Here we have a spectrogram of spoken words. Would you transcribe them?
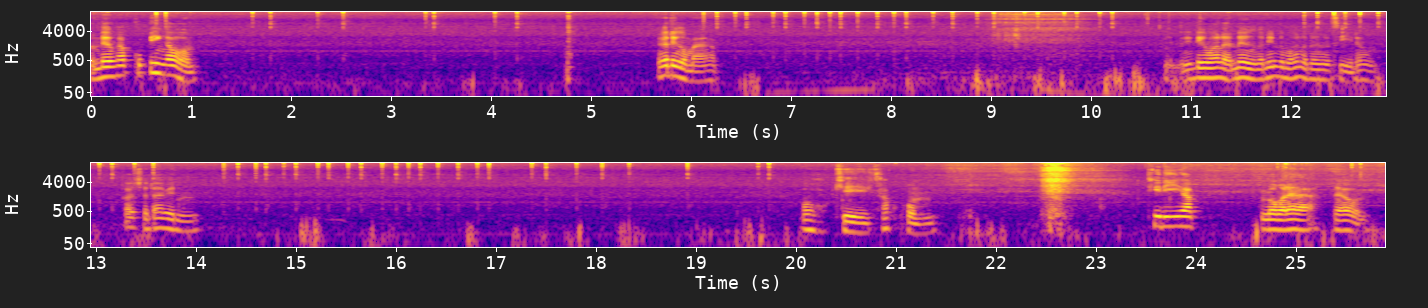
มือนเดิมครับคูปปิ้งครับผมแล้วก็ดึงออกมาครับตัวนี้ดึงมาเหลือหนึ่งตัวนี้ดึงมาเหลือหนึ่งส่วนสี่นะครับผมก็จะได้เป็นโอเคครับผม ที่ดีครับ ลงมาได้แล้วนะครับผม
